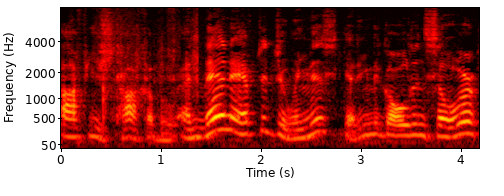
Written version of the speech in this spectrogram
af yishtachabu. And then after doing this, getting the gold and silver,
